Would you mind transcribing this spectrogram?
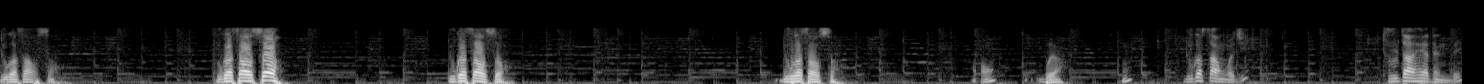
누가 싸웠어? 누가 싸웠어? 누가 싸웠어? 누가 싸웠어? 어? 뭐야? 응? 누가 싸운 거지? 둘 다 해야 되는데?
